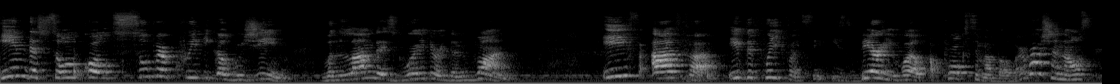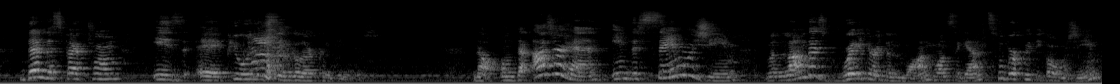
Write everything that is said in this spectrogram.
in the so-called supercritical regime, when lambda is greater than 1, if alpha, if the frequency is very well approximable by rationals, then the spectrum is a purely singular continuous. Now, on the other hand, in the same regime, when lambda is greater than 1, once again, supercritical regime,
